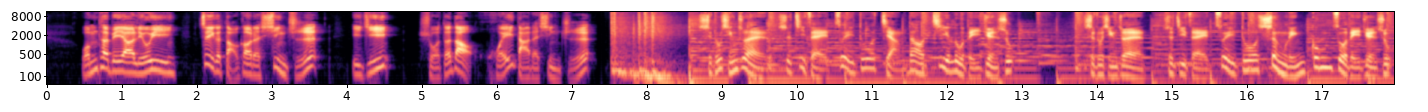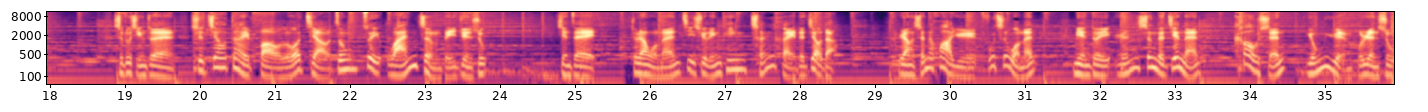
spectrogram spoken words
我们特别要留意这个祷告的性质以及所得到回答的性质。《使徒行传》是记载最多讲道记录的一卷书，《使徒行传》是记载最多圣灵工作的一卷书，《使徒行传》是交代保罗教宗最完整的一卷书。现在，就让我们继续聆听陈海的教导，让神的话语扶持我们，面对人生的艰难，靠神永远不认输。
